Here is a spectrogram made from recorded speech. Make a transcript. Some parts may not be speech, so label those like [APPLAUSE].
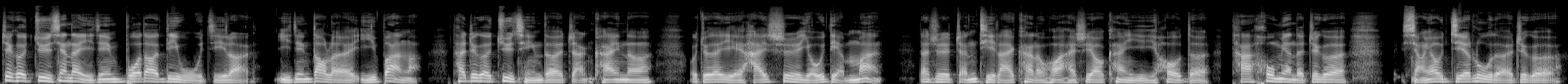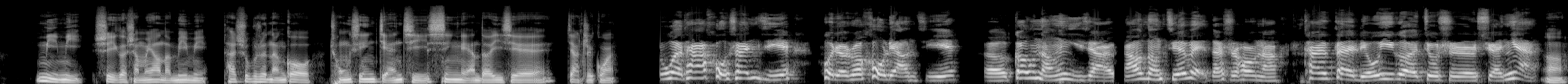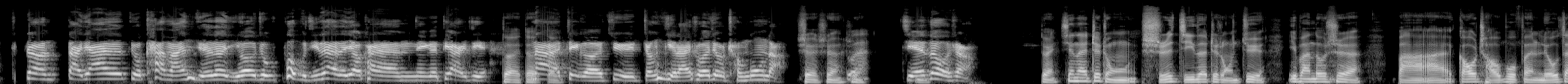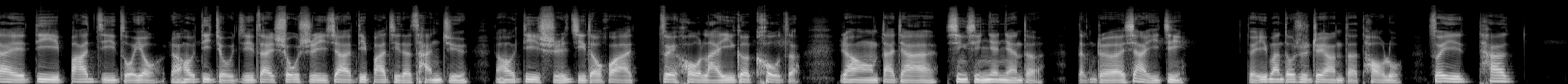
这个剧现在已经播到第五集了，已经到了一半了。它这个剧情的展开呢，我觉得也还是有点慢。但是整体来看的话，还是要看以后的它后面的这个想要揭露的这个秘密是一个什么样的秘密，它是不是能够重新捡起新年的一些价值观。如果它后三集或者说后两集。呃，高能一下，然后等结尾的时候呢，他再留一个就是悬念，啊，让大家就看完觉得以后就迫不及待的要看那个第二季。对对，那这个剧整体来说就是成功的。是是是，节奏上，对，现在这种十集的这种剧，一般都是把高潮部分留在第八集左右，然后第九集再收拾一下第八集的残局，然后第十集的话。最后来一个扣子，让大家心心念念的等着下一季。对，一般都是这样的套路。所以他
